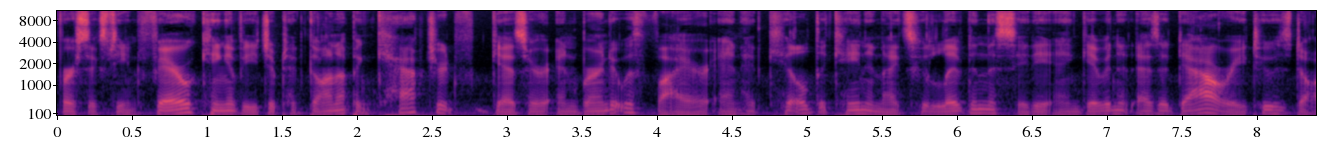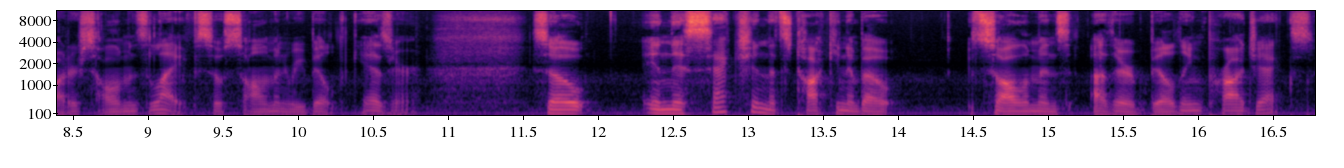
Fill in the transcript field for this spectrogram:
Verse 16 Pharaoh, king of Egypt, had gone up and captured Gezer and burned it with fire, and had killed the Canaanites who lived in the city and given it as a dowry to his daughter Solomon's life. So Solomon rebuilt Gezer. So, in this section that's talking about Solomon's other building projects,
